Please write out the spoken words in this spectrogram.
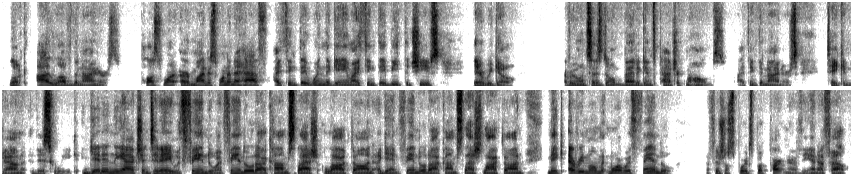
look, I love the Niners plus one or minus one and a half. I think they win the game. I think they beat the Chiefs. There we go. Everyone says don't bet against Patrick Mahomes. I think the Niners take him down this week. Get in the action today with FanDuel at fanduel.com slash locked on. Again, fanduel.com slash locked on. Make every moment more with FanDuel, official sportsbook partner of the NFL.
